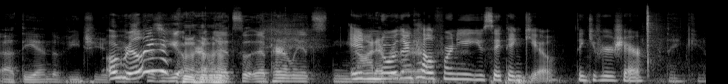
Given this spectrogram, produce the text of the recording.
at the end of each year. Oh, really? He, apparently it's apparently it's not in Northern everywhere. California, you say thank you, thank you for your share, Thank you.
